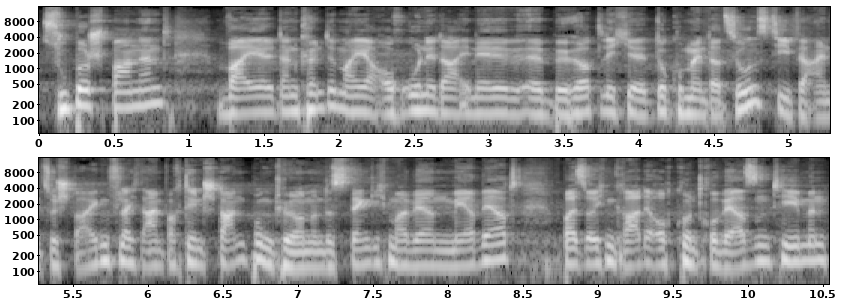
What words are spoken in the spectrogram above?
super spannend, weil dann könnte man ja auch ohne da in eine äh, behördliche Dokumentationstiefe einzusteigen, vielleicht einfach den Standpunkt hören. Und das denke ich mal wäre ein Mehrwert bei solchen gerade auch kontroversen Themen.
